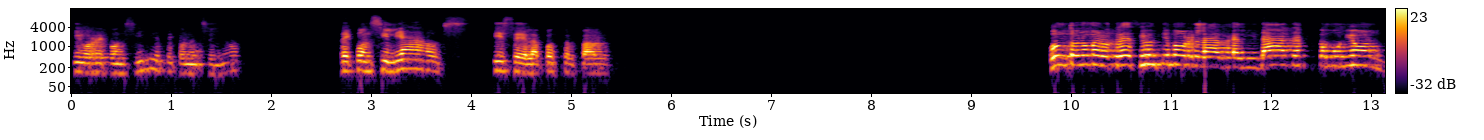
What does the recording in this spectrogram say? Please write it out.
Digo, reconcíliate con el Señor. Reconciliaos, dice el apóstol Pablo. Punto número tres y último, la realidad de mi comunión.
